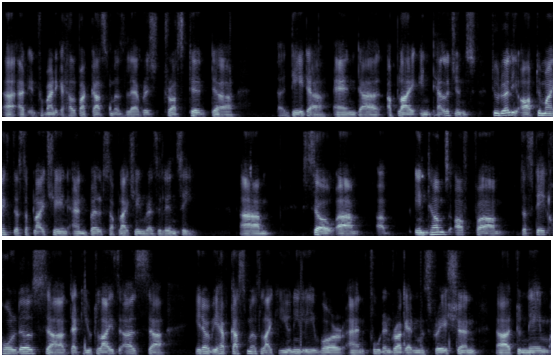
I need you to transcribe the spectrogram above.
uh, at Informatica help our customers leverage trusted uh, data and uh, apply intelligence to really optimize the supply chain and build supply chain resiliency. Um, so, um, uh, in terms of um, the stakeholders uh, that utilize us, uh, you know, we have customers like Unilever and Food and Drug Administration, uh, to name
